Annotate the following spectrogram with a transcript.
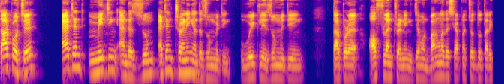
তারপর হচ্ছে attend meeting and the zoom attend training and the zoom meeting. Weekly zoom meeting, তারপরে অফলাইন ট্রেনিং যেমন বাংলাদেশে আপনার ১৪ তারিখ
